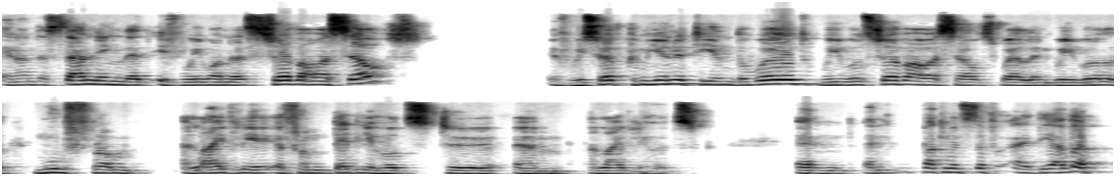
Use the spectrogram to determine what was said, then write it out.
and understanding that if we want to serve ourselves, if we serve community in the world, we will serve ourselves well, and we will move from a lively uh, from deadlihoods to um, livelihoods. And and Buckminster, uh, the other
